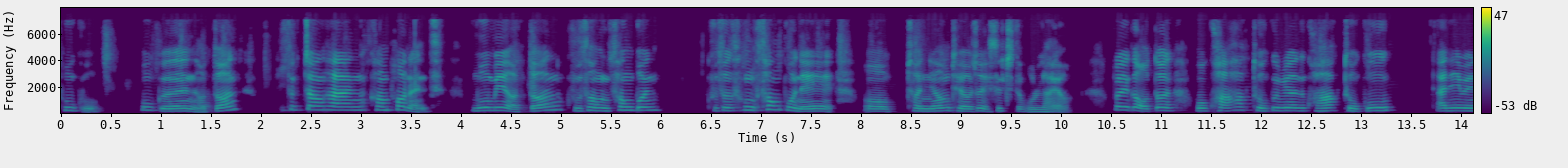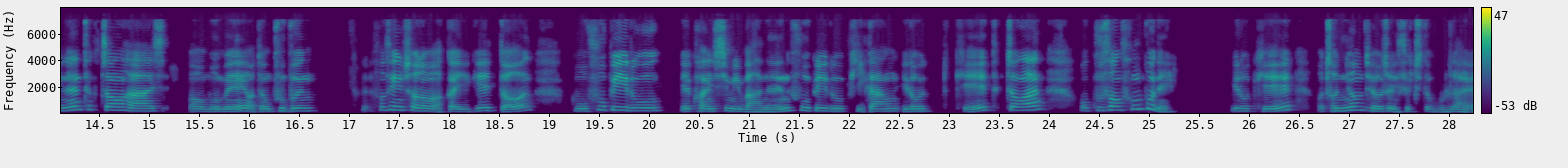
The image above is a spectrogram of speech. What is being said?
도구 혹은 어떤 특정한 component, 몸의 어떤 구성 성분, 구성 성, 성 분에 어, 전념되어져 있을지도 몰라요. 그러니까 어떤 뭐 과학 도구면 과학 도구 아니면은 특정한 어, 몸의 어떤 부분 선생님처럼 아까 얘기했던 뭐 후비루에 관심이 많은 후비루, 비강 이렇게 특정한 어, 구성 성분에 이렇게 어, 전념되어져 있을지도 몰라요.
